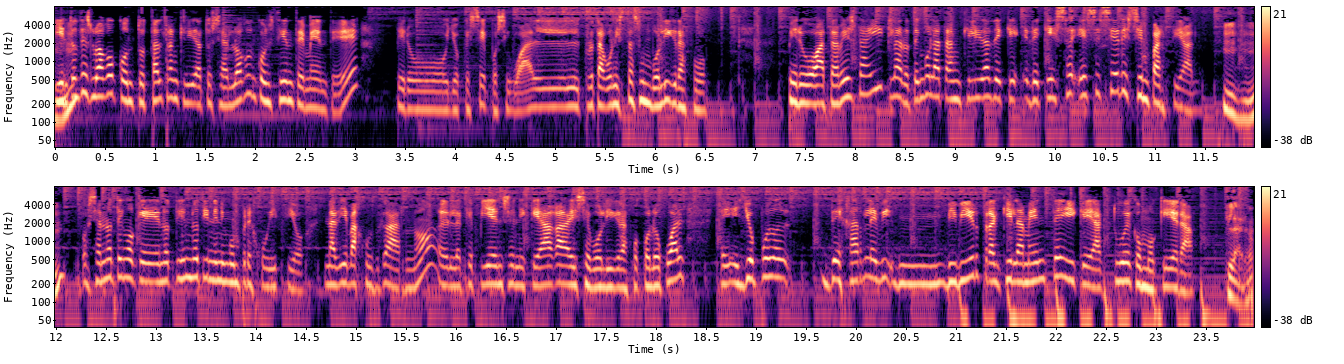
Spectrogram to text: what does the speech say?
Y entonces lo hago con total tranquilidad, o sea, lo hago inconscientemente, ¿eh? Pero yo qué sé, pues igual el protagonista es un bolígrafo. Pero a través de ahí, claro, tengo la tranquilidad de que, de que ese, ese ser es imparcial. O sea, no tengo que, no tiene, no tiene ningún prejuicio. Nadie va a juzgar, ¿no? El que piense ni que haga ese bolígrafo. Con lo cual, eh, yo puedo dejarle vi- mm, vivir tranquilamente y que actúe como quiera. Claro.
